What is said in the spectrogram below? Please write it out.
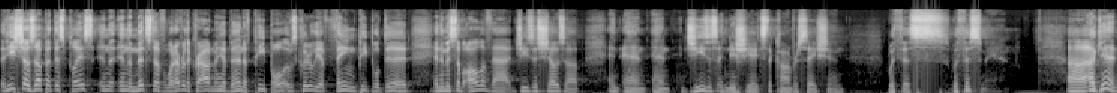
that he shows up at this place in the, in the midst of whatever the crowd may have been of people. It was clearly a thing people did. In the midst of all of that, Jesus shows up and, and, and Jesus initiates the conversation with this, with this man. Uh, again,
